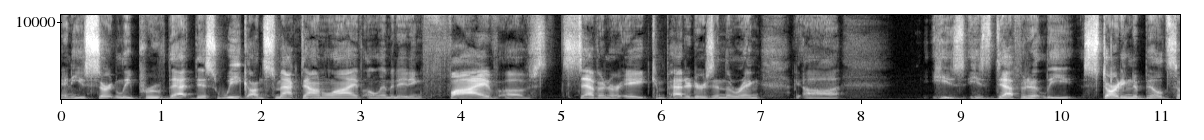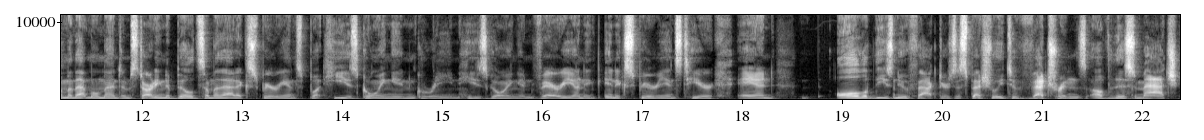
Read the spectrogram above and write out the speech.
and he's certainly proved that this week on SmackDown Live, eliminating five of seven or eight competitors in the ring. Uh, he's he's definitely starting to build some of that momentum, starting to build some of that experience, but he is going in green. He's going in very un- inexperienced here, and all of these new factors, especially to veterans of this match,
